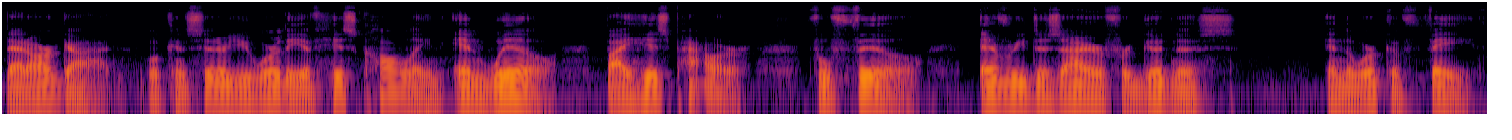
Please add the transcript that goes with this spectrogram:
that our God will consider you worthy of his calling and will, by his power, fulfill every desire for goodness and the work of faith,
